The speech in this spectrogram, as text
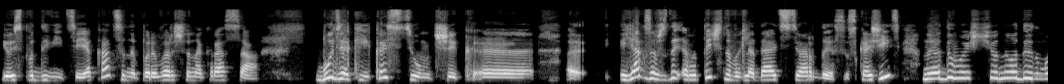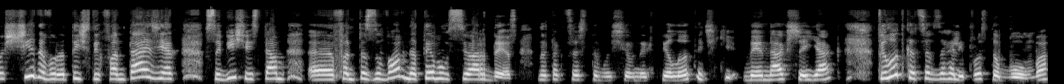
І ось подивіться, яка це неперевершена краса. Будь-який костюмчик. Е, е, як завжди еротично виглядають стюардеси. Скажіть, ну я думаю, що не один мужчина в еротичних фантазіях собі щось там е, фантазував на тему стюардес. Ну так це ж тому, що в них пілоточки, не інакше як. Пілотка це взагалі просто бомба.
